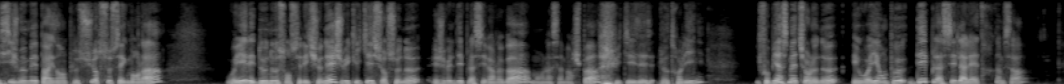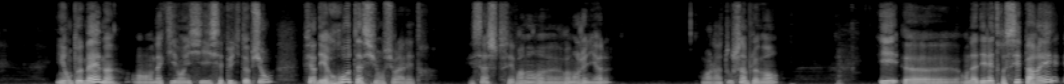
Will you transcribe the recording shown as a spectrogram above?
Et si je me mets par exemple sur ce segment-là, vous voyez, les deux nœuds sont sélectionnés. Je vais cliquer sur ce nœud et je vais le déplacer vers le bas. Bon, là, ça marche pas. Je vais utiliser l'autre ligne. Il faut bien se mettre sur le nœud. Et vous voyez, on peut déplacer la lettre comme ça. Et on peut même, en activant ici cette petite option, faire des rotations sur la lettre. Et ça, c'est vraiment, euh, vraiment génial. Voilà, tout simplement et euh, on a des lettres séparées,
